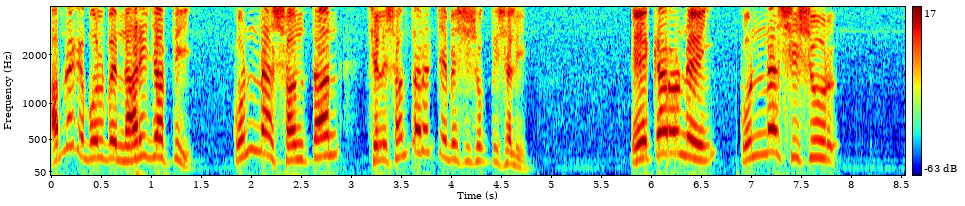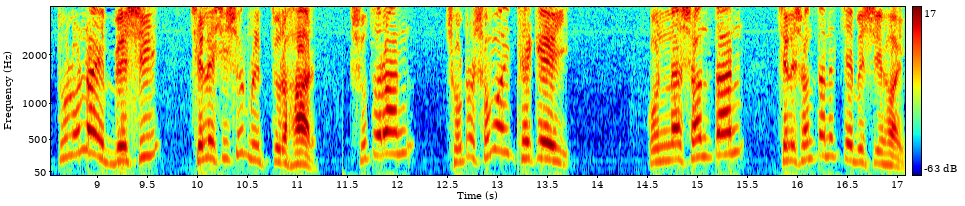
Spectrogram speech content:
আপনাকে বলবে, নারী জাতি, কন্যা সন্তান, ছেলে সন্তানের চেয়ে বেশি শক্তিশালী। এ কারণেই কন্যা শিশুর তুলনায় বেশি ছেলে শিশুর মৃত্যুর হার। সুতরাং ছোট সময় থেকেই কন্যা সন্তান ছেলে সন্তানের চেয়ে বেশি হয়।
